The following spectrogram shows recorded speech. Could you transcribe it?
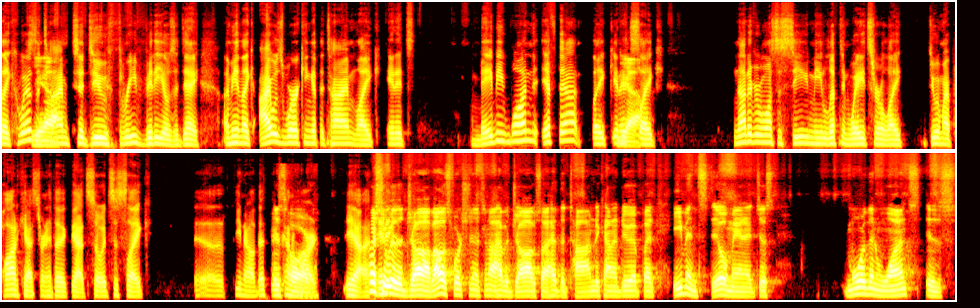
like who has the yeah. time to do three videos a day? I mean, like I was working at the time, like, and it's maybe one, if that, like, and yeah. it's like not everyone wants to see me lifting weights or like doing my podcast or anything like that. So it's just like, uh, you know, that's it's kind of hard. hard. Yeah, especially with a job. I was fortunate to not have a job, so I had the time to kind of do it. But even still, man, it just more than once is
